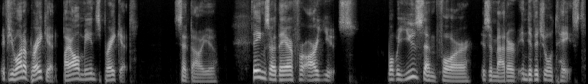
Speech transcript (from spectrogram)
If you want to break it, by all means break it, said Baoyu. Things are there for our use. What we use them for is a matter of individual taste.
